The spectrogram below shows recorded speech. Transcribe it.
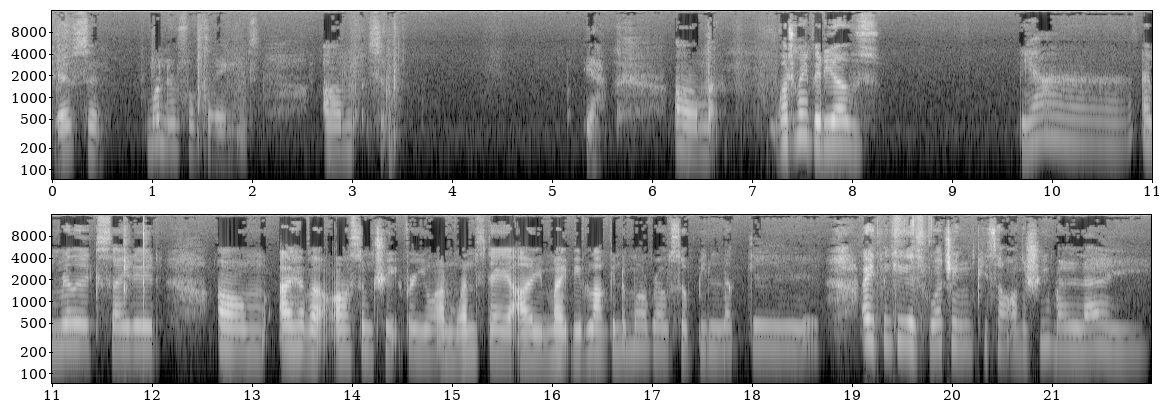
gifts and wonderful things. Um, so, yeah. Um, watch my videos. Yeah, I'm really excited. Um, I have an awesome treat for you on Wednesday. I might be vlogging tomorrow, so be lucky. Alright, thank you guys for watching. Peace out on the street. Bye.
